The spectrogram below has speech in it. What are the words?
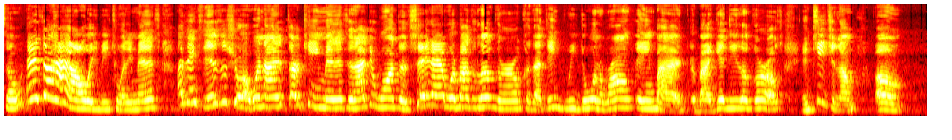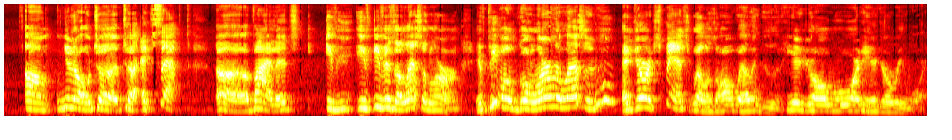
so it don't have to always be 20 minutes. I think this is a short one. I had 13 minutes, and I just wanted to say that. What about the little girl? Because I think we doing the wrong thing by by getting these little girls and teaching them, um, um, you know, to to accept uh, violence. If you if, if it's a lesson learned, if people gonna learn the lesson at your expense, well, it's all well and good. Here's your reward. Here's your reward.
